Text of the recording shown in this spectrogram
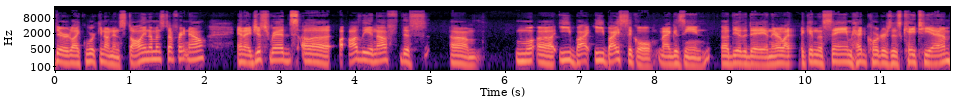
they're like working on installing them and stuff right now. And I just read, uh, oddly enough, this um, uh, e e bicycle magazine uh, the other day, and they're like in the same headquarters as KTM,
